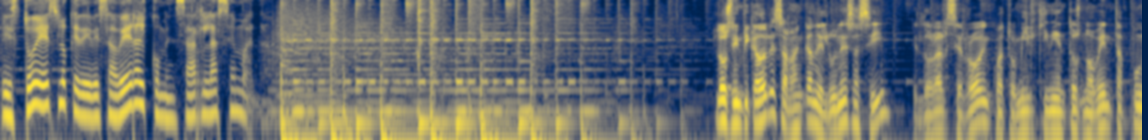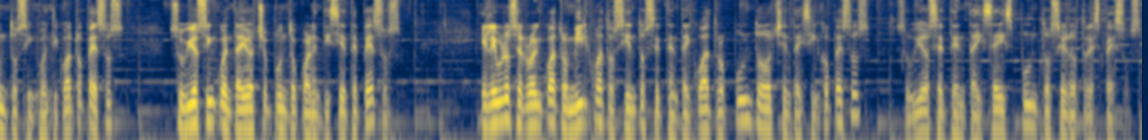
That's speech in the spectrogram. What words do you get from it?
Esto es lo que debes saber al comenzar la semana. Los indicadores arrancan el lunes así. El dólar cerró en 4.590.54 pesos, subió 58.47 pesos. El euro cerró en 4.474.85 pesos, subió 76.03 pesos.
